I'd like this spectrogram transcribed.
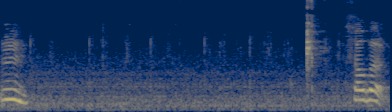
Mmm. So good.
